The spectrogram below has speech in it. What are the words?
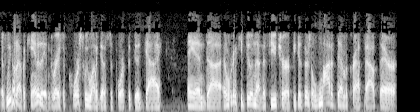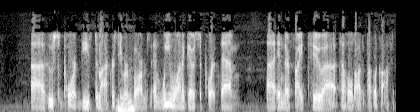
if we don't have a candidate in the race, of course we want to go support the good guy. And, uh, and we're going to keep doing that in the future because there's a lot of Democrats out there, uh, who support these democracy mm-hmm. reforms and we want to go support them, uh, in their fight to, uh, to hold on to public office.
